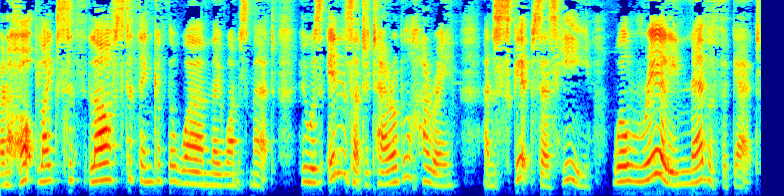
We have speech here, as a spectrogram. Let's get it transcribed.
And Hop likes to th- laughs to think of the worm they once met, who was in such a terrible hurry, and Skip says he will really never forget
